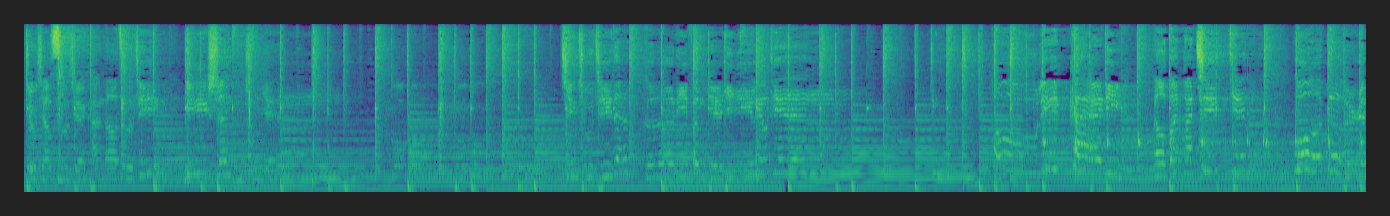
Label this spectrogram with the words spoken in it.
就像死前看到自己一生重记得和你分别已六天，哦，离开你到短短七天，我的人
